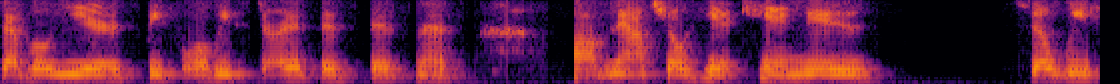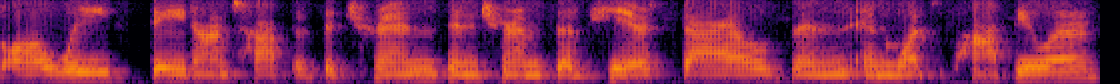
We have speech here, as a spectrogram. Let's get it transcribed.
several years before we started this business called Natural Hair Care News. So we've always stayed on top of the trends in terms of hairstyles and, and what's popular.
